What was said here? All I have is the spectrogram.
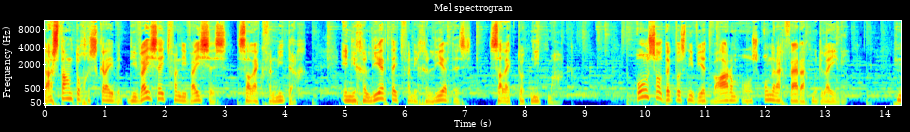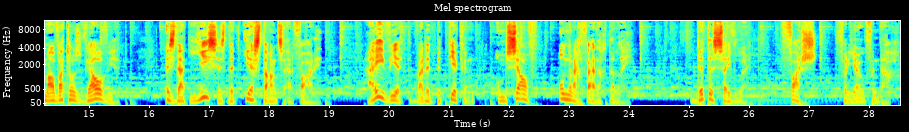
Daar staan tog geskrywe: Die wysheid van die wyses sal ek vernietig en die geleerdheid van die geleerdes sal ek tot niet maak. Ons sal dikwels nie weet waarom ons onregverdig moet ly nie. Maar wat ons wel weet, is dat Jesus dit eerstehands ervaar het. Hy weet wat dit beteken om self onregverdig te ly. Dit is sy woord vars vir jou vandag.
